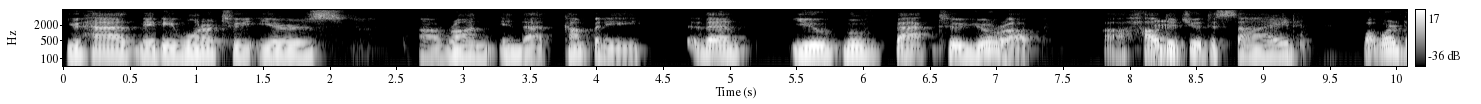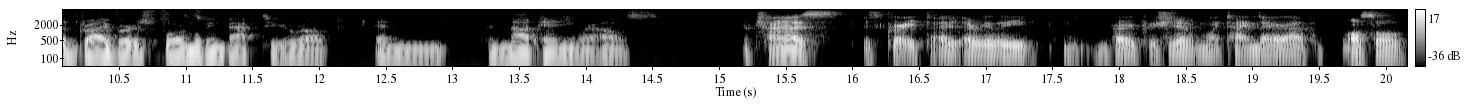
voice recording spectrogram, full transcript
you had maybe one or two years uh, run in that company. Then you moved back to Europe. Uh, how mm. did you decide? What were the drivers for moving back to Europe and and not anywhere else? China is is great. I, I really very appreciative of my time there. I also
